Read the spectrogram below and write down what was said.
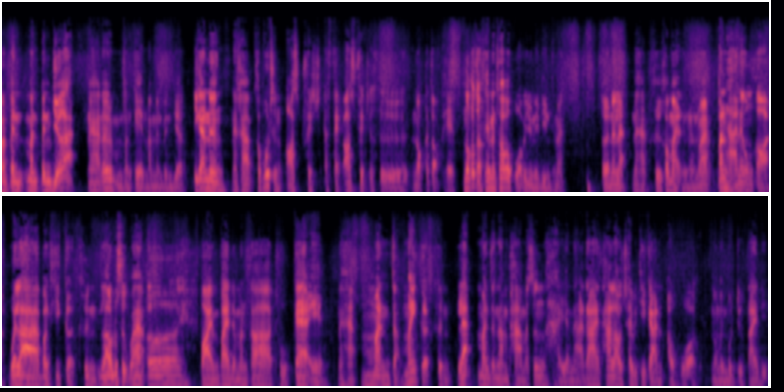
มันเป็นมันเป็นเยอะนะฮะถ้าผมสังเกตมามันเป็นเยอะ อีกการหนึ่งนะครับเขาพูดถึง ostrich effect ostrich ก็คือนกกระจอกเทศ นกกระจอกเทศมันชอบเอาหัวไปอยู่ในดินใช่ไหมเออนั่นแหละนะฮะคือเขาหมายถึงกันว่าปัญหาในองค์กร เวลาบางทีเกิดขึ้น เรารู้สึกว่า เอ้ยปล่อยมันไปเดี๋ยวมันก็ถูกแก้เองนะฮะมันจะไม่เกิดขึ้น และมันจะนำพามาซึ่งหายนะได้ ถ้าเราใช้วิธีการเอาหัวลงไปมุดอยู่ใต้ดิน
